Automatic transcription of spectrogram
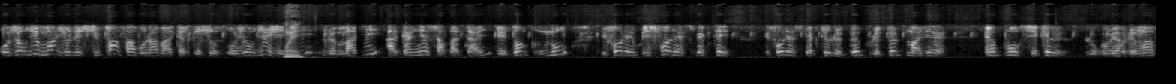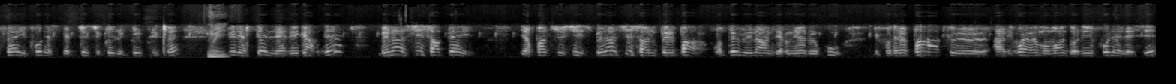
Aujourd'hui, moi, je ne suis pas favorable à quelque chose. Aujourd'hui, j'ai dit, le Mali a gagné sa bataille. Et donc, nous, il faut, il faut respecter. Il faut respecter le peuple. Le peuple malien pour ce que le gouvernement fait, il faut respecter ce que le peuple fait. Et puis rester les regarder. Maintenant, si ça paye, il n'y a pas de souci. Maintenant, si ça ne paye pas, on peut venir en dernier recours. Il ne faudrait pas que, arriver à un moment donné, il faut les laisser.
